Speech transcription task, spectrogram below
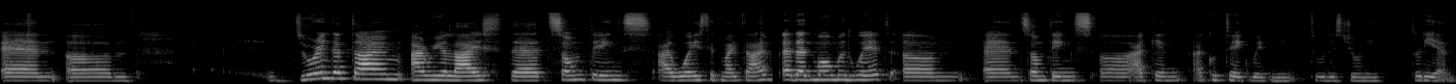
And um, during that time I realized that some things I wasted my time at that moment with um, and some things uh, I can I could take with me to this journey to the end.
